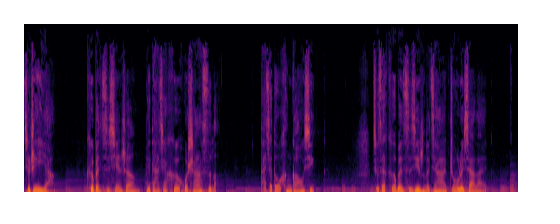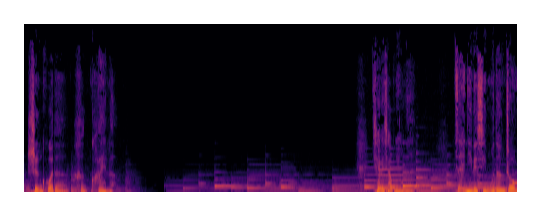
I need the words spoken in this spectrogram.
就这样，克本斯先生被大家合伙杀死了，大家都很高兴，就在课本斯先生的家住了下来，生活的很快乐。亲爱的小朋友们，在你的心目当中，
